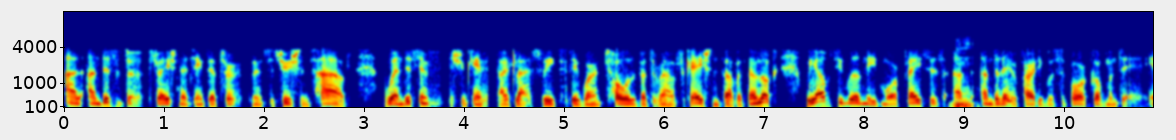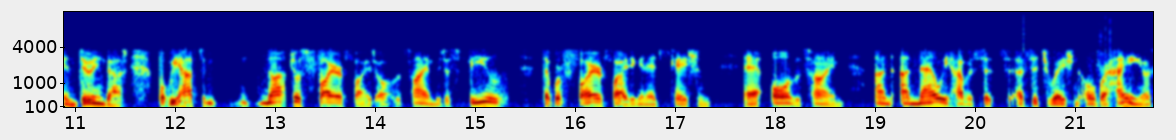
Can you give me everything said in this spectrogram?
and, and, this is the frustration I think that third institutions have. When this information came out last week, they weren't told about the ramifications of it. Now, look, we obviously will need more places, and, mm. and the Labour Party will support government in doing that. But we have to not just firefight all the time. We just feel that we're firefighting in education uh, all the time. And, and now we have a, a situation overhanging us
